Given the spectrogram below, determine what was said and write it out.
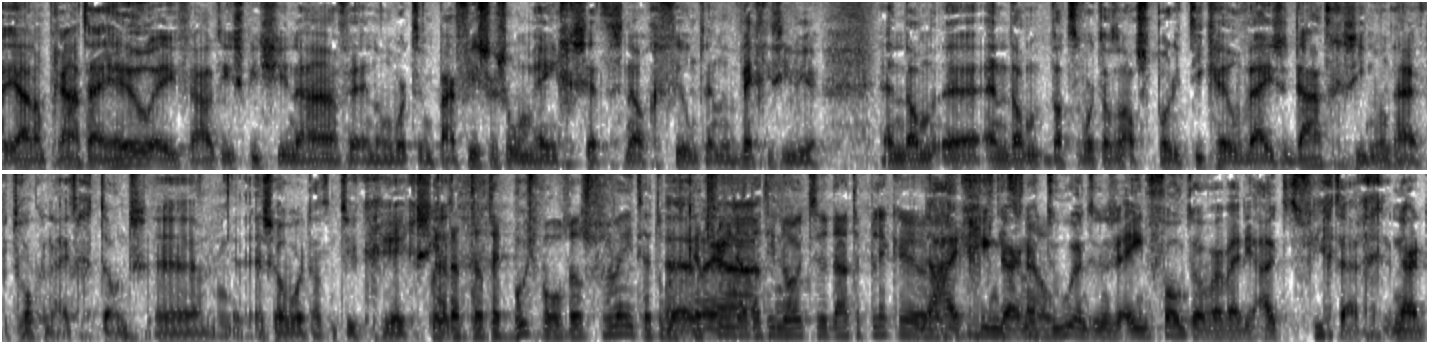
ja, dan praat hij heel even, houdt hij een speechje in de haven... en dan wordt er een paar vissers om hem heen gezet, snel gefilmd... en dan weg is hij weer. En, dan, en dan, dat wordt dan als politiek heel wijze daad gezien... want hij heeft betrokkenheid getoond. zo wordt dat natuurlijk geregisseerd. Dat, werd Bush bijvoorbeeld wel eens verweten. Toen met uh, Katrina nou ja, dat hij nooit uh, daar ter plekke... Nou, hij ging daar naartoe en toen is één foto waarbij hij uit het vliegtuig naar,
